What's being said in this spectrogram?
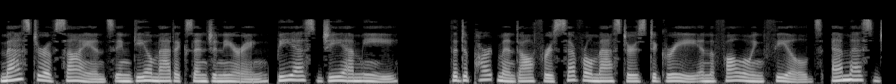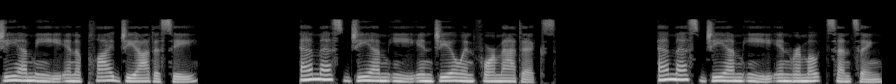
Master of Science in Geomatics Engineering BSGME the department offers several master's degree in the following fields, MSGME in Applied Geodesy MSGME in Geoinformatics MSGME in Remote Sensing.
